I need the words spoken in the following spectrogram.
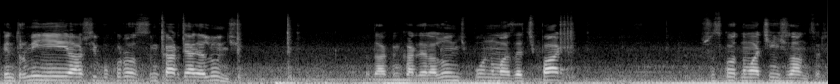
Pentru mine aș fi bucuros în cartea alea lungi. Că dacă în cartea la lungi pun numai 10 pari și scot numai 5 lanțuri.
